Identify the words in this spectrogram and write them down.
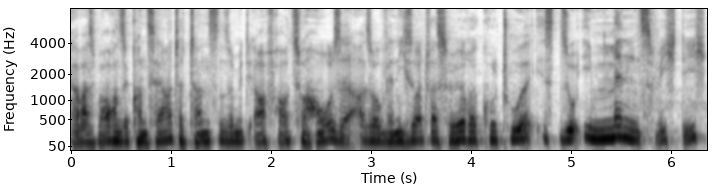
ja, was brauchen Sie Konzerte, tanzen Sie mit Ihrer Frau zu Hause. Also wenn ich so etwas höre, Kultur ist so immens wichtig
